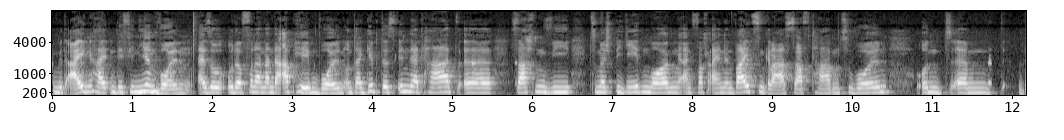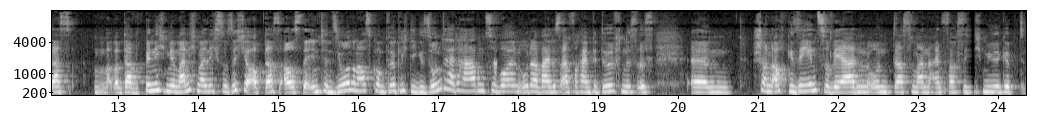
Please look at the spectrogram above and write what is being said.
mit Eigenheiten definieren wollen, also oder voneinander abheben wollen. Und da gibt es in der Tat äh, Sachen wie zum Beispiel jeden Morgen einfach einen Weizengrassaft haben zu wollen. Und ähm, das da bin ich mir manchmal nicht so sicher, ob das aus der Intention rauskommt, wirklich die Gesundheit haben zu wollen oder weil es einfach ein Bedürfnis ist, ähm, schon auch gesehen zu werden und dass man einfach sich Mühe gibt,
